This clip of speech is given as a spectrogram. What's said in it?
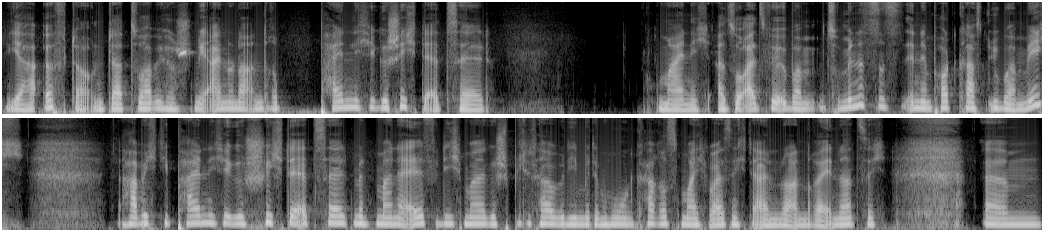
ja, öfter. Und dazu habe ich auch schon die ein oder andere peinliche Geschichte erzählt. Meine ich. Also als wir über, zumindest in dem Podcast über mich, habe ich die peinliche Geschichte erzählt mit meiner Elfe, die ich mal gespielt habe, die mit dem hohen Charisma. Ich weiß nicht, der ein oder andere erinnert sich. Ähm,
